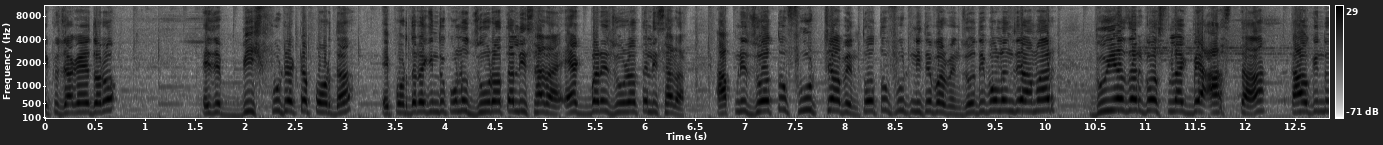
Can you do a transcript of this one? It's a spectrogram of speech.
একটু জায়গায় ধরো। এই যে বিশ ফুট একটা পর্দা, এই পর্দাটা কিন্তু কোনো জোড়াতালি ছাড়া, একবারে জোড়াতালি ছাড়া। আপনি যত ফুট চাবেন, তত ফুট নিতে পারবেন। যদি বলেন যে আমার দুই হাজার গজ লাগবে আস্থা, তাও কিন্তু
